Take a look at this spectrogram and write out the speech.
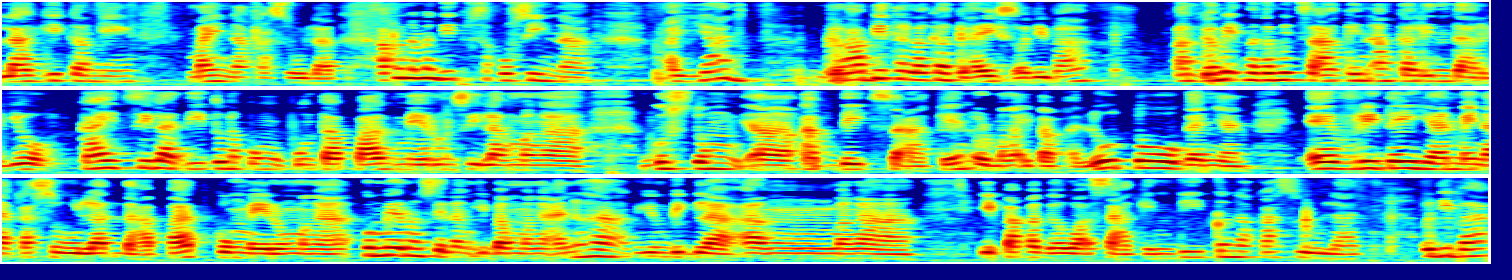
Lagi kami may nakasulat. Ako naman dito sa kusina, ayan, grabe talaga guys, o di ba? Ang gamit na gamit sa akin ang kalendaryo. Kahit sila dito na pumupunta pag meron silang mga gustong uh, update sa akin or mga ipapaluto, ganyan. Every day yan may nakasulat dapat kung merong mga kung meron silang ibang mga ano ha, yung bigla ang mga ipapagawa sa akin dito nakasulat. O di ba?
